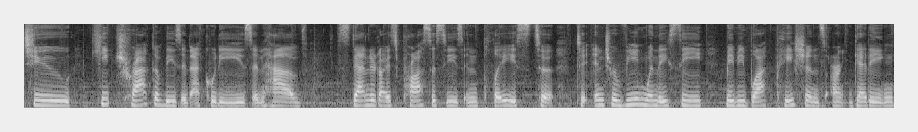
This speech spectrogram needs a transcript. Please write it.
to keep track of these inequities and have standardized processes in place to, to intervene when they see maybe black patients aren't getting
